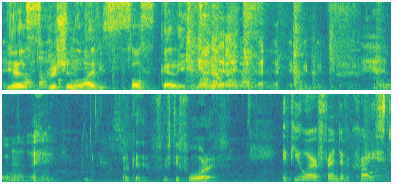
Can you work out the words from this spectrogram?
Yes, Christian life is so scary. oh. Okay, 54. If you are a friend of Christ,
